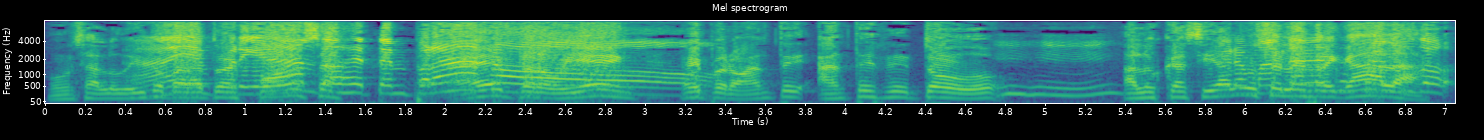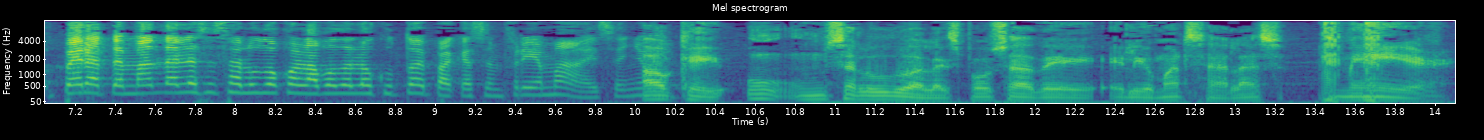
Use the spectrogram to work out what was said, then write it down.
Un saludito Ay, para tu esposa. temprano. Eh, pero bien. Eh, pero antes, antes de todo, a los que algo se les regala. saludo- espérate, mándale ese saludo con la voz del locutor para que se enfríe más, señor. Ok, un, un saludo a la esposa de Eliomar Salas, Mayer.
